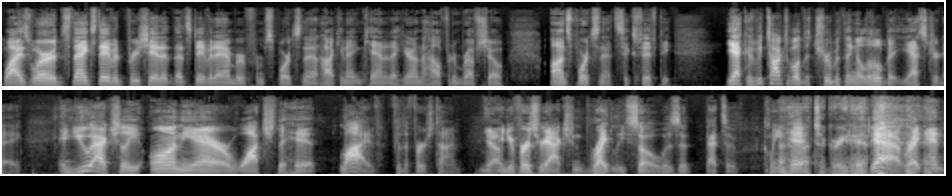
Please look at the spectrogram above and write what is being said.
Wise words. Thanks, David. Appreciate it. That's David Amber from Sportsnet Hockey Night in Canada here on the Halford and Brough Show on Sportsnet 650. Yeah, because we talked about the Trouba thing a little bit yesterday, and you actually on the air watched the hit live for the first time. Yeah. And your first reaction, rightly so, was that that's a clean hit. That's a great hit. Yeah, right. And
